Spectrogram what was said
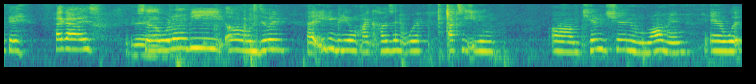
Okay. Hi guys. So we're gonna be um, doing an eating video with my cousin. We're actually eating um, kimchi and ramen and with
